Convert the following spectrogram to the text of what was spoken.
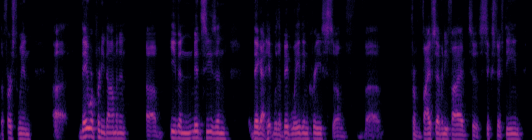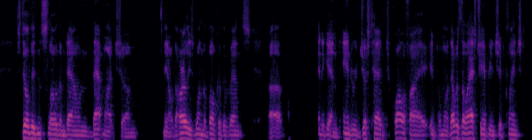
the first win. Uh, they were pretty dominant. Uh, even mid-season, they got hit with a big weight increase of uh, from 575 to 615 still didn't slow them down that much um, you know the harleys won the bulk of the events uh, and again andrew just had to qualify in pomona that was the last championship clinched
